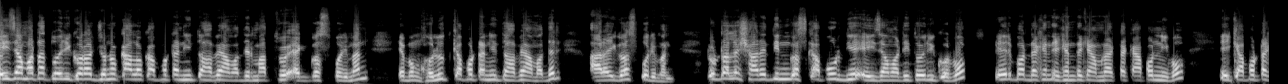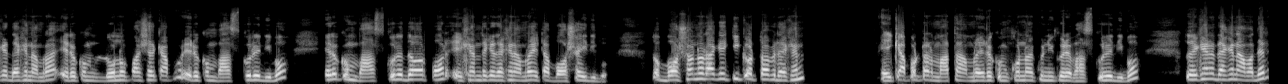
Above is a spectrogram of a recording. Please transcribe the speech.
এই জামাটা তৈরি করার জন্য কালো কাপড়টা নিতে হবে আমাদের মাত্র এক গজ পরিমাণ এবং হলুদ কাপড়টা নিতে হবে আমাদের আড়াই গজ পরিমাণ। টোটালে সাড়ে তিন গজ কাপড় দিয়ে এই জামাটি তৈরি করব। এরপর দেখেন এখান থেকে আমরা একটা কাপড় নিব। এই কাপড়টাকে দেখেন আমরা এরকম দোনো পাশের কাপড় এরকম ভাঁজ করে দিব। এরকম ভাঁজ করে দেওয়ার পর এখান থেকে দেখেন আমরা এটা বসাই দিব। তো বসানোর আগে কি করতে হবে দেখেন? এই কাপড়টার মাথা আমরা এরকম কোনাকুনি করে ভাস করে দিব। তো এখানে দেখেন আমাদের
